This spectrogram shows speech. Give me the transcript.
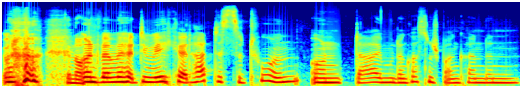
genau. Und wenn man halt die Möglichkeit hat, das zu tun und da eben dann Kosten sparen kann, dann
